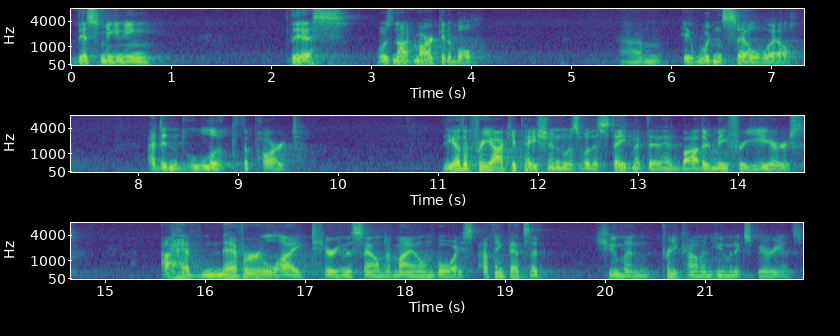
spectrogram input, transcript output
This meaning, this was not marketable. Um, it wouldn't sell well. I didn't look the part. The other preoccupation was with a statement that had bothered me for years. I have never liked hearing the sound of my own voice. I think that's a human, pretty common human experience.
